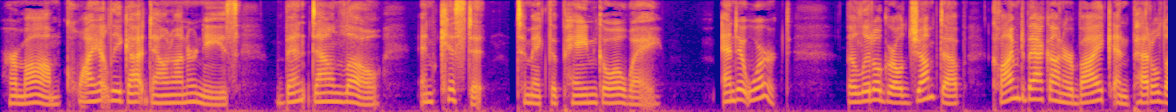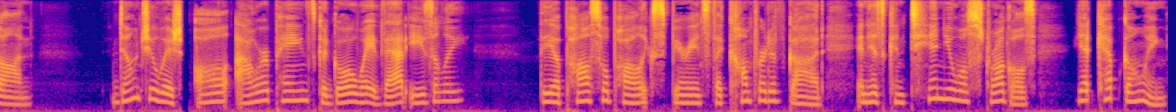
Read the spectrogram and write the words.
Her mom quietly got down on her knees, bent down low, and kissed it to make the pain go away. And it worked. The little girl jumped up, climbed back on her bike, and pedaled on. Don't you wish all our pains could go away that easily? The Apostle Paul experienced the comfort of God in his continual struggles, yet kept going.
